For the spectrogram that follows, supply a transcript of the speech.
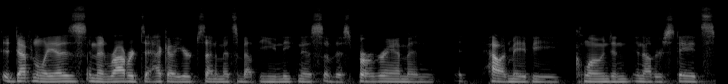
it definitely is. And then, Robert, to echo your sentiments about the uniqueness of this program and how it may be cloned in, in other states,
